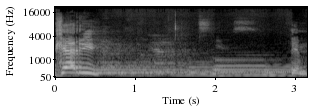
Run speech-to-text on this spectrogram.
carry them.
